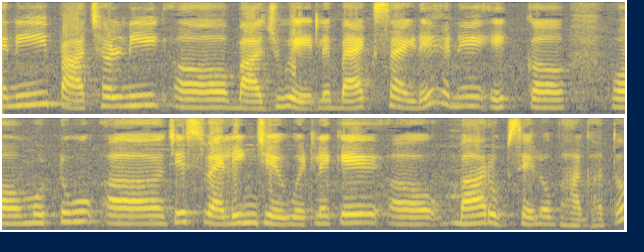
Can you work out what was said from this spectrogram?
એની પાછળની બાજુએ, એટલે બેક સાઈડે એને એક મોટું જે સ્વેલિંગ જેવું, એટલે કે બહાર ઉપસેલો ભાગ હતો.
